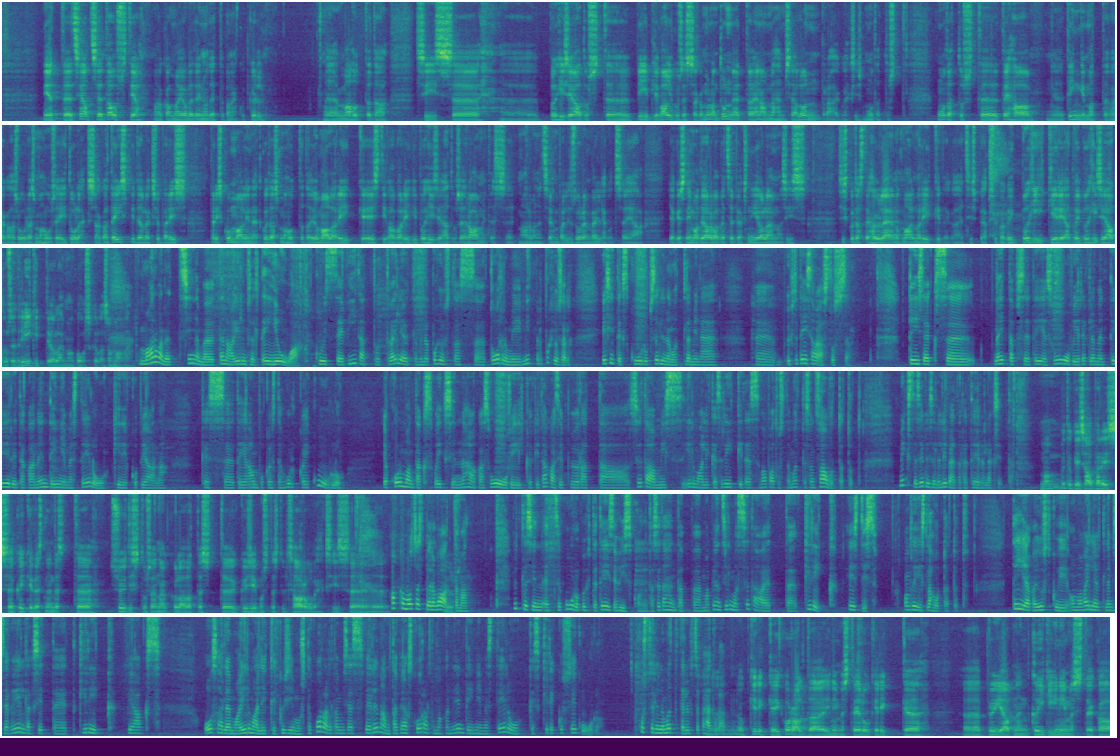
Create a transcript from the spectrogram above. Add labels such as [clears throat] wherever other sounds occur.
Nii et, et sealt see taust jah, aga ma ei ole teinud ettepanekut küll äh, mahutada siis äh, põhiseadust äh, piibli valgusesse, aga mul on tunne, et ta enam-vähem seal on praegu, ehk siis muudatust, muudatust teha tingimata väga suures mahus ei tuleks, aga teistpidi oleks ju päris päris kummaline, et kuidas mahutada Jumala riik Eesti Vabariigi põhiseaduse raamidesse, et ma arvan, et see on palju suurem väljakutse ja ja kes niimoodi arvab, et see peaks nii olema, siis siis kuidas teha ülejäänud maailma riikidega, et siis peaks juba kõik põhikirjad või põhiseadused riigiti olema kooskõlas omavahel. ma arvan, et sinna me täna ilmselt ei jõua, kuid see viidatud väljaütlemine põhjustas tormi mitmel põhjusel. esiteks kuulub selline mõtlemine eh, ühte teise ajastusse. teiseks eh, näitab see teie soovi reglementeerida ka nende inimeste elu kirikupeana, kes teie lambukeste hulka ei kuulu. Ja kolmandaks võiksin näha ka soovi ikkagi tagasi pöörata seda, mis ilmalikes riikides vabaduste mõttes on saavutatud miks te sellisele libedale teele läksite? ma muidugi ei saa päris kõikidest nendest äh, süüdistusena kõlavatest äh, küsimustest üldse aru, ehk siis. Äh, hakkame otsast peale vaatama ütlesin, et see kuulub ühte teise ühiskonda, see tähendab, ma pean silmas seda, et kirik Eestis on riigist lahutatud. Teie aga justkui oma väljaütlemisega eeldaksite, et kirik peaks osalema ilmalike küsimuste korraldamises, veel enam, ta peaks korraldama ka nende inimeste elu, kes kirikusse ei kuulu. kust selline mõte teile üldse pähe tuleb? no kirik ei korralda inimeste elu, kirik äh, püüab kõigi inimestega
